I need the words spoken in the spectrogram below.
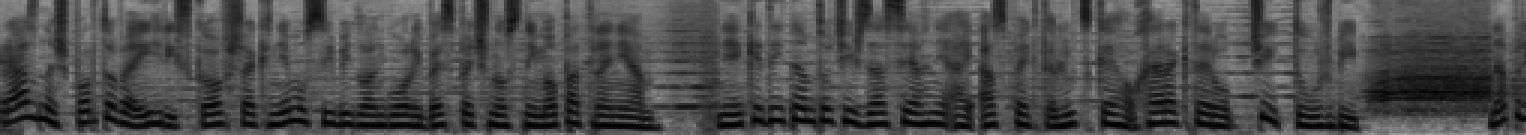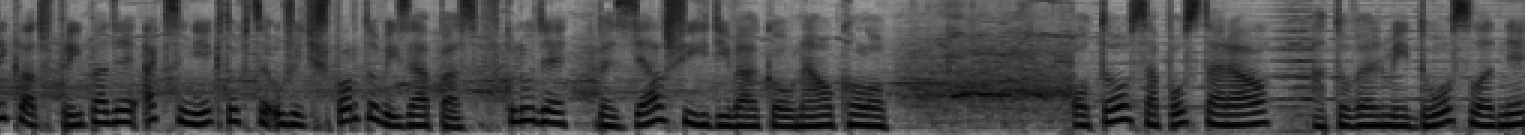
Prázdne športové ihrisko však nemusí byť len kvôli bezpečnostným opatreniam. Niekedy tam totiž zasiahne aj aspekt ľudského charakteru či túžby. Napríklad v prípade, ak si niekto chce užiť športový zápas v kľude bez ďalších divákov na okolo. O to sa postaral, a to veľmi dôsledne,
